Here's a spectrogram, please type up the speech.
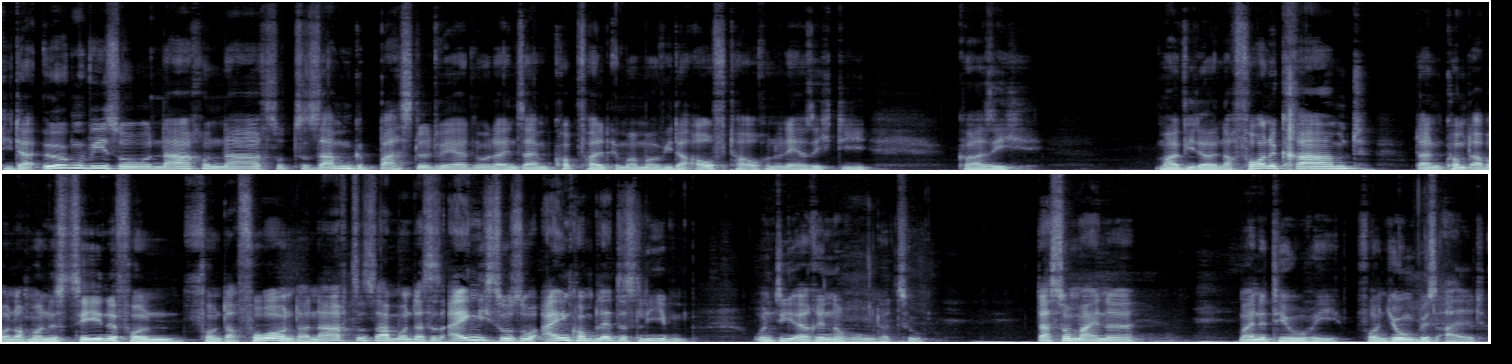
die da irgendwie so nach und nach so zusammengebastelt werden oder in seinem Kopf halt immer mal wieder auftauchen und er sich die quasi mal wieder nach vorne kramt. Dann kommt aber noch mal eine Szene von, von davor und danach zusammen und das ist eigentlich so, so ein komplettes Leben und die Erinnerung dazu. Das ist so meine, meine Theorie, von jung bis alt.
